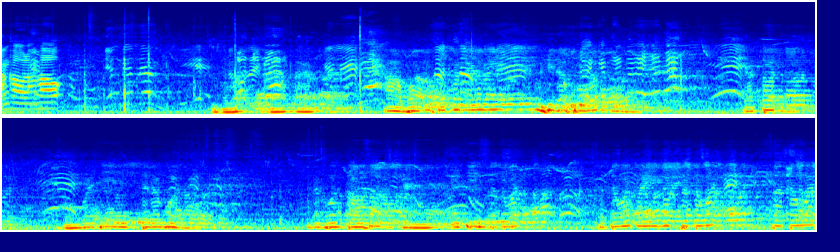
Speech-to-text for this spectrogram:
ลังเขาหลังเขาอ้าวพอคุณก็มีมีระพลกระต้นผมไปที่ธนพลธนพลต่อสู้แข่ที่สตวัตสตวัตไปสตวัตสตวัต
